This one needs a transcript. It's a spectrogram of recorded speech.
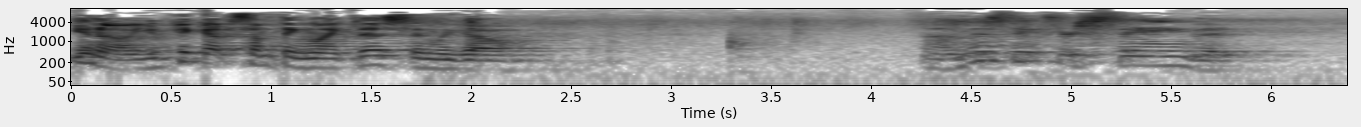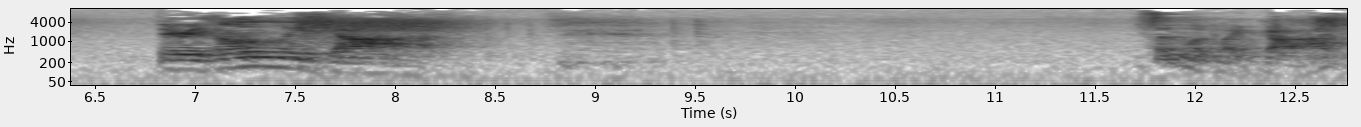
You know, you pick up something like this and we go, mystics are saying that there is only God. Doesn't look like God.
